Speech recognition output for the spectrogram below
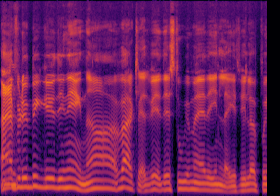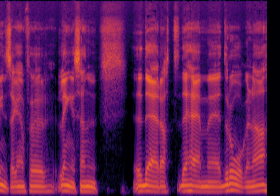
Nej, för du bygger ju din egna verklighet. Vi- Det stod ju med i det inlägget vi la upp på Instagram för länge sedan nu. Det Där att det här med drogerna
